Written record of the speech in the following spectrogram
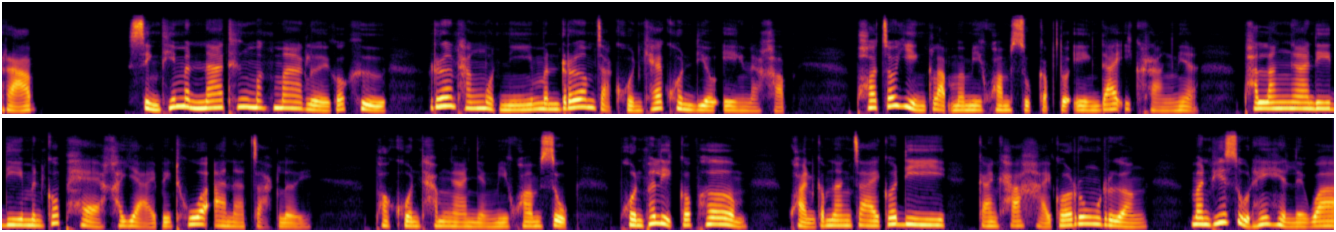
ครับ สิ่งที่มันน่าทึ่งมากๆเลยก็คือ เรื่องทั้งหมดนี้มันเริ่มจากคนแค่คนเดียวเองนะครับพอเจ้าหญิงกลับมามีความสุขกับตัวเองได้อีกครั้งเนี่ย พลังงานดีๆ มันก็แผ่ขยายไปทั่วอาณาจักรเลย พอคนทำงานอย่างมีความสุข ผลผลิตก็เพิ่ม ขวัญกำลังใจก็ดี การค้าขายก็รุ่งเรือง มันพิสูจน์ให้เห็นเลยว่า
